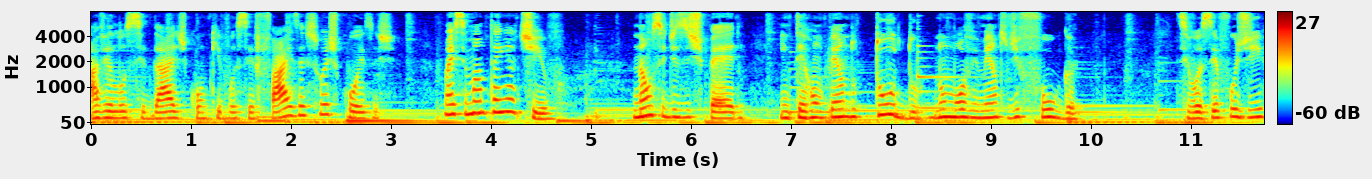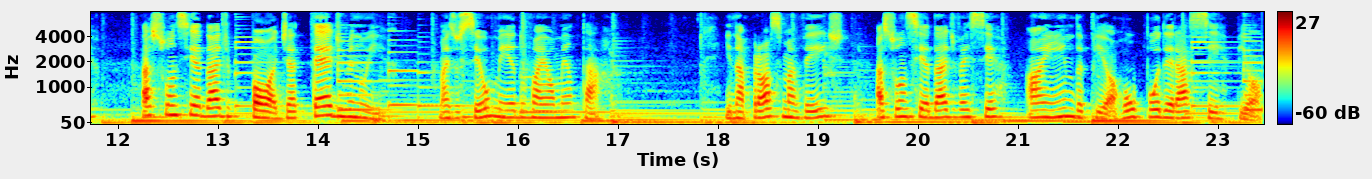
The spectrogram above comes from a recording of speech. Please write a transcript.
a velocidade com que você faz as suas coisas, mas se mantenha ativo. Não se desespere, interrompendo tudo num movimento de fuga. Se você fugir, a sua ansiedade pode até diminuir, mas o seu medo vai aumentar. E na próxima vez, a sua ansiedade vai ser ainda pior, ou poderá ser pior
